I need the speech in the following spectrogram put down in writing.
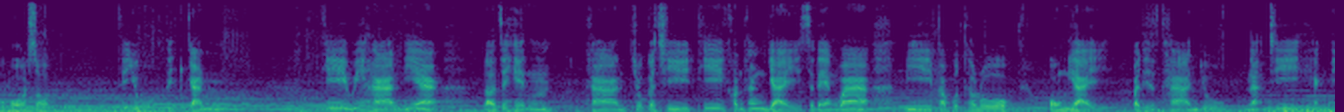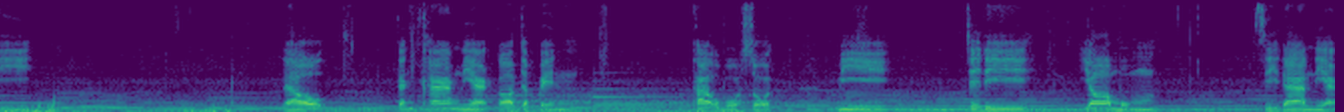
อุโบสถที่อยู่ติดกัน ที่วิหารเนี่ยเราจะเห็น ฐานชุกชีที่ค่อนข้างใหญ่ แสดงว่ามีพระพุทธรูปองค์ใหญ่ประดิษฐานอยู่ณที่แห่งนี้ แล้วด้านข้างเนี่ยก็จะเป็นพระอุโบสถ มีเจดีย์ย่อมุมสี่ด้านเนี่ย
